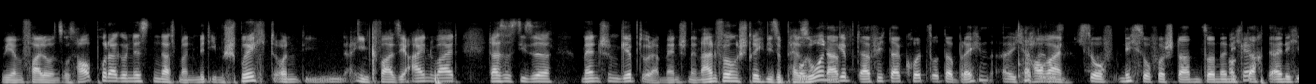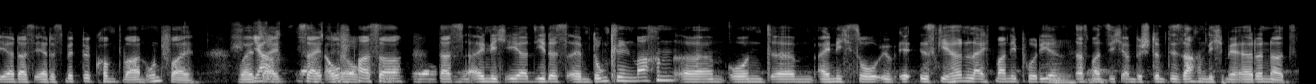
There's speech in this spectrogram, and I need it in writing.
wie im Falle unseres Hauptprotagonisten, dass man mit ihm spricht und ihn, ihn quasi einweiht, dass es diese Menschen gibt oder Menschen in Anführungsstrichen, diese Personen darf, gibt. Darf ich da kurz unterbrechen? Ich hatte Hau das nicht so, nicht so verstanden, sondern ich Okay. dachte eigentlich eher, dass er das mitbekommt, war ein Unfall. Weil Ja, sein, sein. Aufpasser, dass eigentlich eher die das im Dunkeln machen ähm, und ähm, eigentlich so das Gehirn leicht manipulieren, Mhm. dass man sich an bestimmte Sachen nicht mehr erinnert.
